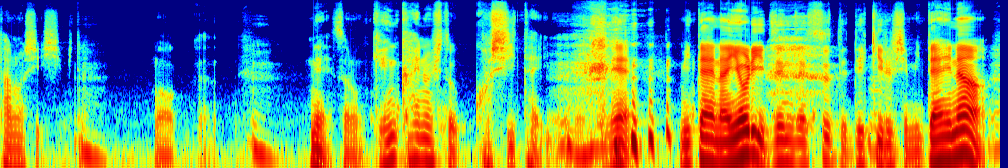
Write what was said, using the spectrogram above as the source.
楽しいしみたいうん。な、ねその限界の人腰痛いね みたいなより全然スッてできるしみたいなうん。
